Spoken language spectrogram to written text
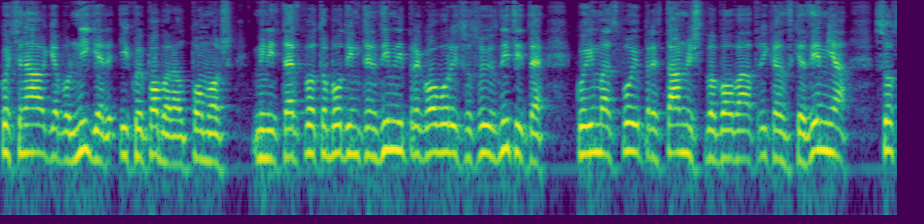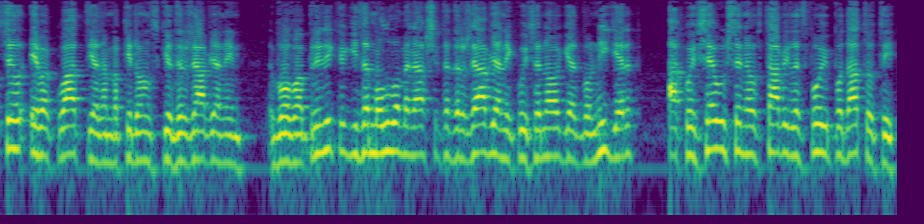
кој се наоѓа во Нигер и кој побарал помош. Министерството води интензивни преговори со сојузниците кои имаат своји представништва во оваа африканска земја со цел евакуација на македонскиот државјанин. Во оваа прилика ги замолуваме нашите државјани кои се наоѓаат во Нигер Ако и се уште не оставиле своји податоци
